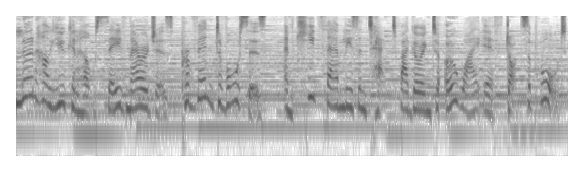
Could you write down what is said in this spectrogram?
Learn how you can help save marriages, prevent divorces, and keep families intact by going to oyf.support.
